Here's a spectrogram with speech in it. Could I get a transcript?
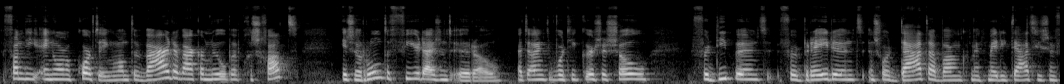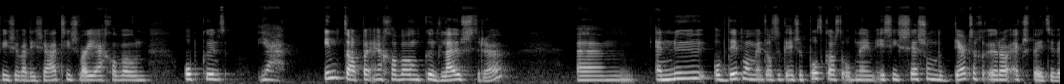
van die enorme korting. Want de waarde waar ik hem nu op heb geschat is rond de 4000 euro. Uiteindelijk wordt die cursus zo verdiepend, verbredend. Een soort databank met meditaties en visualisaties waar jij gewoon op kunt ja, intappen en gewoon kunt luisteren. Um, en nu, op dit moment, als ik deze podcast opneem, is die 630 euro ex-BTW.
